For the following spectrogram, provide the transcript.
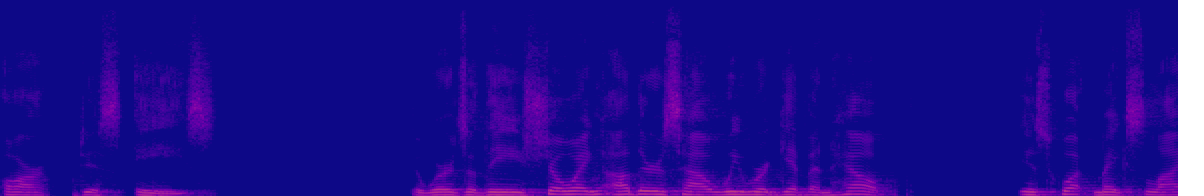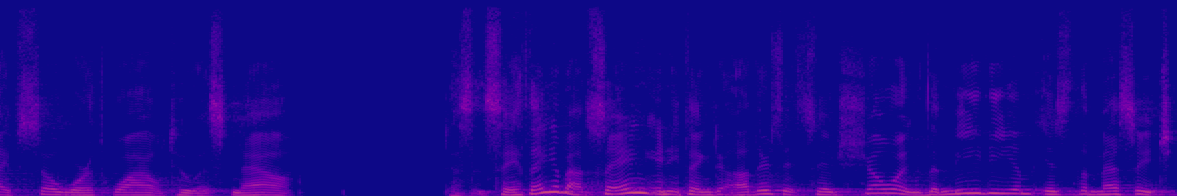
or disease. The words of these showing others how we were given help is what makes life so worthwhile to us now. Doesn't say a thing about saying anything to others. It says showing. The medium is the message.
